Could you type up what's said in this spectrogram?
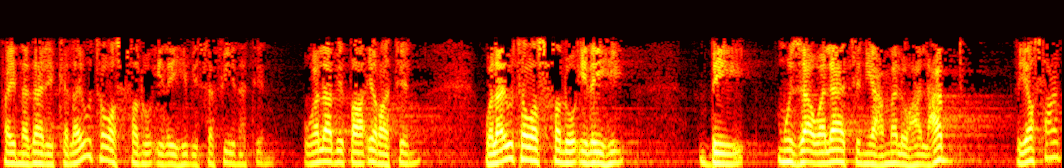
فإن ذلك لا يتوصل إليه بسفينة ولا بطائرة ولا يتوصل إليه بمزاولات يعملها العبد ليصعد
